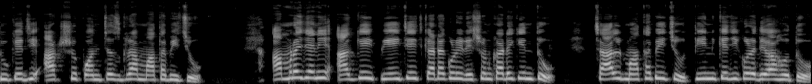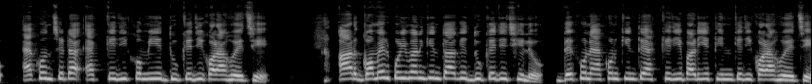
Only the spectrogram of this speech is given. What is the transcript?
দু কেজি আটশো পঞ্চাশ গ্রাম মাথা পিছু আমরা জানি আগে এই পিএইচএইচ ক্যাটাগরি রেশন কার্ডে কিন্তু চাল মাথা পিছু তিন কেজি করে দেওয়া হতো। এখন সেটা এক কেজি কমিয়ে দু কেজি করা হয়েছে। আর গমের পরিমাণ কিন্তু আগে দু কেজি ছিল। দেখুন, এখন কিন্তু এক কেজি বাড়িয়ে তিন কেজি করা হয়েছে।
